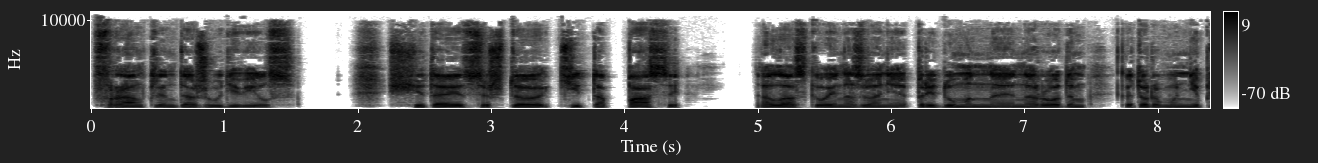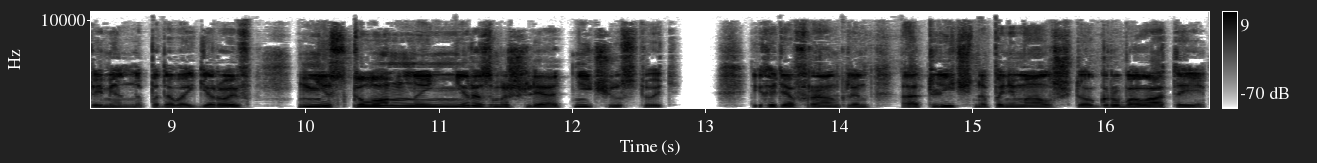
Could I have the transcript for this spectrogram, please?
Франклин даже удивился. Считается, что китопасы ласковое название, придуманное народом, которому непременно подавай героев, не склонны ни размышлять, ни чувствовать. И хотя Франклин отлично понимал, что грубоватые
